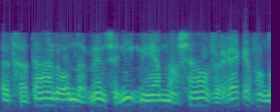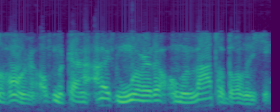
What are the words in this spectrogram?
Het gaat daarom dat mensen niet meer massaal verrekken van de honger of elkaar uitmoorden om een waterbronnetje.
